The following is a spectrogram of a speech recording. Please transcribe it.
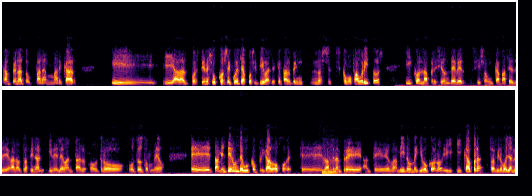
campeonato para marcar y, y, ahora pues tiene sus consecuencias positivas. Es que parten como favoritos y con la presión de ver si son capaces de llegar a otra final y de levantar otro, otro torneo. Eh, también tiene un debut complicado, ojo, eh, que lo hacen ante, ante Ramiro, me equivoco, ¿no? Y, Capra, Ramiro Boyano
